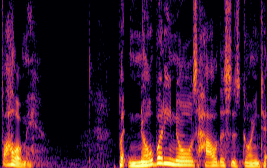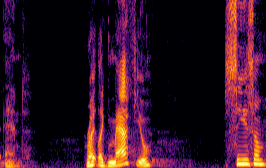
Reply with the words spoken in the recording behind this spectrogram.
follow me. But nobody knows how this is going to end. Right? Like Matthew sees him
